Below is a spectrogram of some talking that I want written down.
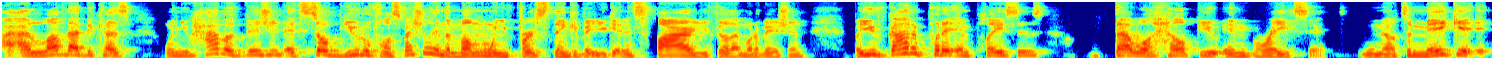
I, I love that because when you have a vision, it's so beautiful, especially in the moment when you first think of it. You get inspired, you feel that motivation, but you've got to put it in places that will help you embrace it, you know, to make it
